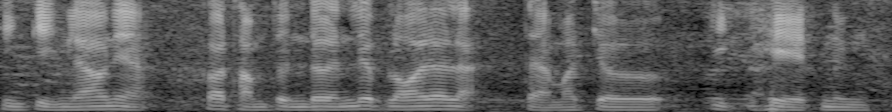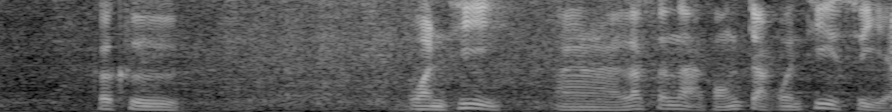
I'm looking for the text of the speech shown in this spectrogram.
จริงๆแล้วเนี่ยก็ทำจนเดินเรียบร้อยแล้วแหละแต่มาเจออีกเหตุหนึ่ง ก็คือวันที่ลักษณะของจากวันที่เสีย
